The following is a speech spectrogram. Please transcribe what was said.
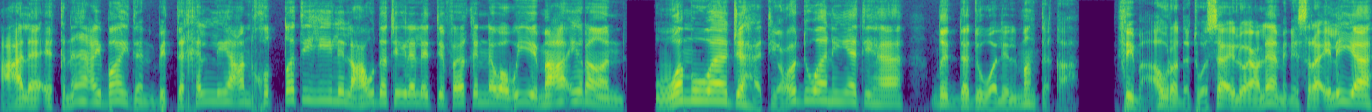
على إقناع بايدن بالتخلي عن خطته للعودة إلى الاتفاق النووي مع إيران ومواجهة عدوانيتها ضد دول المنطقة. فيما أوردت وسائل إعلام إسرائيلية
